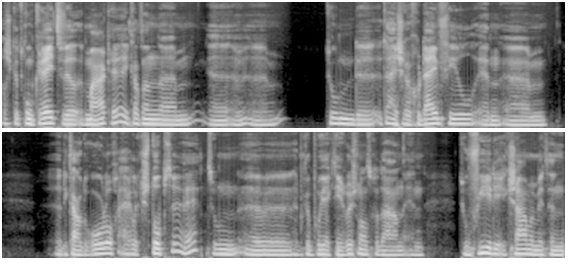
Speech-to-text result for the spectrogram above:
als ik het concreet wil maken. Ik had een... Um, uh, toen de, het ijzeren gordijn viel en um, de Koude Oorlog eigenlijk stopte. Hè, toen uh, heb ik een project in Rusland gedaan. En toen vierde ik samen met een,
